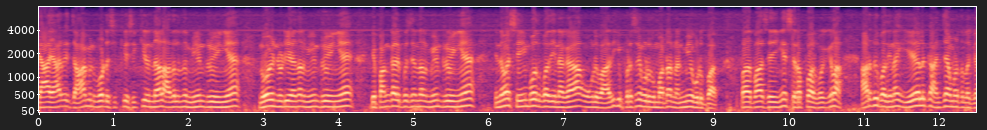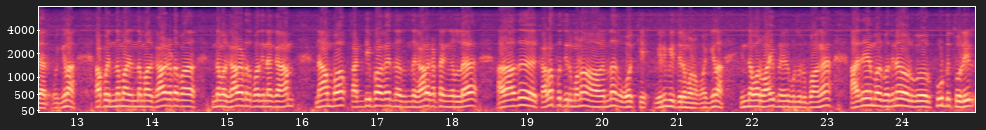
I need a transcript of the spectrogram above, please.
யா யாருக்கு ஜாமீன் போட்டு சிக்கி சிக்கியிருந்தாலும் அதுலேருந்து மீண்டுருவீங்க. நோய் நொடியாக இருந்தாலும் மீண்டுருவீங்க. இப்போ பங்காளி பிரச்சனை இருந்தாலும் மீண்டுருவீங்க. இந்த மாதிரி செய்யும்போது பார்த்தீங்கன்னாக்கா உங்களுக்கு அதிக பிரச்சனை கொடுக்க மாட்டா நன்மையை கொடுப்பார். பா பா செய்யுங்க. சிறப்பாக இருக்கும். ஓகேங்களா அடுத்து பார்த்தீங்கன்னா ஏழுக்கு அஞ்சாம் இடத்துல இருக்கார். ஓகேங்களா அப்போ இந்த மாதிரி இந்த மாதிரி காலகட்டம் இந்த மாதிரி காலகட்டத்தை பார்த்தீங்கன்னாக்கா நாம் கண்டிப்பாக இந்த இந்த காலகட்டங்களில் அதாவது கலப்பு திருமணம் இருந்தால் ஓகே விரும்பி திருமணம் ஓகேங்களா? இந்த மாதிரி வாய்ப்பு நிறைய கொடுத்துருப்பாங்க அதே மாதிரி பார்த்தீங்கன்னா ஒரு ஒரு கூட்டு தொழில்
